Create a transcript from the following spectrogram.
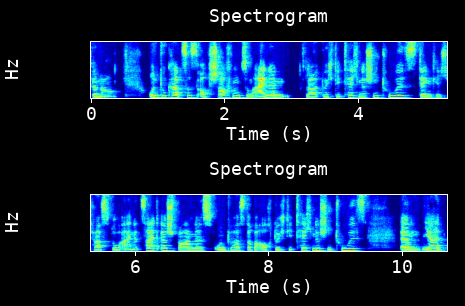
genau. Und du kannst es auch schaffen, zum einen klar, durch die technischen Tools, denke ich, hast du eine Zeitersparnis und du hast aber auch durch die technischen Tools ähm, ja,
